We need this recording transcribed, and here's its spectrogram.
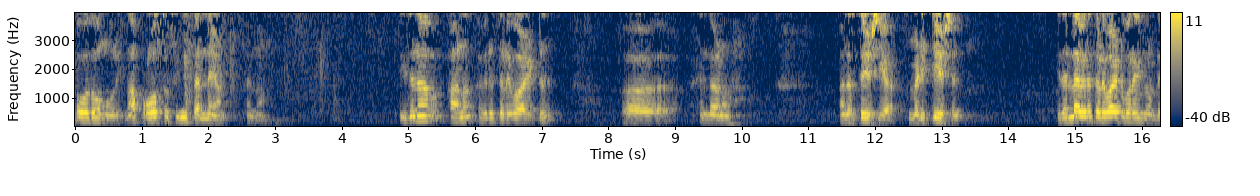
ബോധം എന്ന് പറയുന്നത്. ആ പ്രോസസ്സിംഗ് തന്നെയാണ് എന്നാണ്. ഇതിന് ആണ് അവർ തെളിവായിട്ട് എന്താണ്? അനസ്തേഷ്യ മെഡിറ്റേഷൻ ഇതെല്ലാം ഇവർ തെളിവായിട്ട് പറയുന്നുണ്ട്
